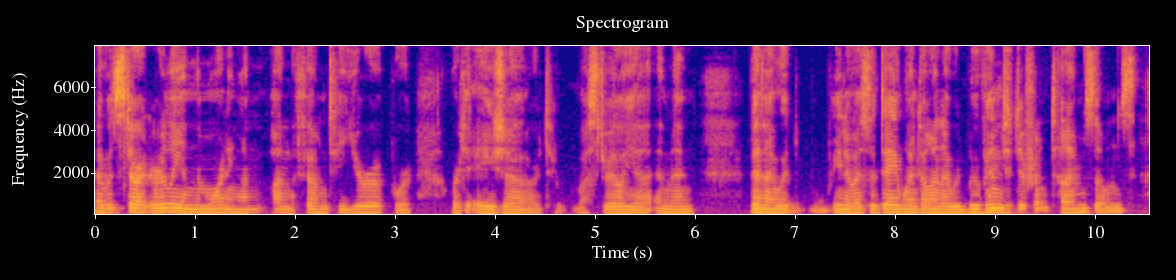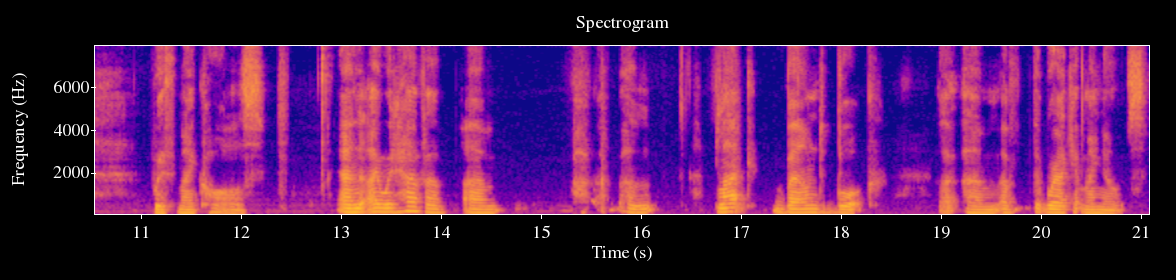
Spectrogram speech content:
I would start early in the morning on, on the phone to Europe or, or to Asia or to Australia. And then, then I would, you know, as the day went on, I would move into different time zones with my calls. And I would have a, um, a black bound book uh, um, of, where I kept my notes.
